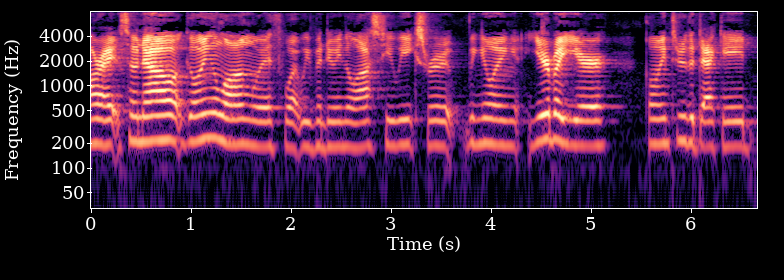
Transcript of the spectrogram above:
All right, so now going along with what we've been doing the last few weeks, we've been going year by year, going through the decade,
